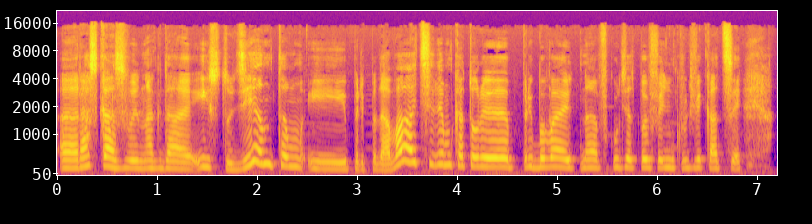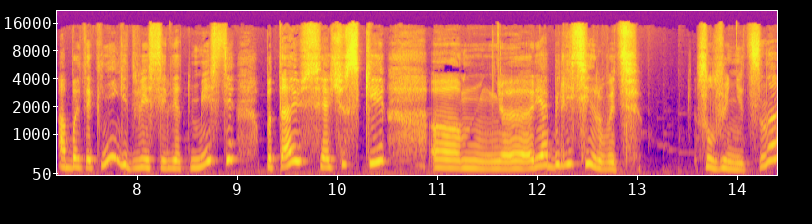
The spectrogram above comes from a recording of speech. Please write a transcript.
э, рассказываю иногда и студентам, и преподавателям, которые прибывают на факультет повышения квалификации, об этой книге «200 лет вместе» пытаюсь всячески эм, э, реабилитировать Солженицына.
